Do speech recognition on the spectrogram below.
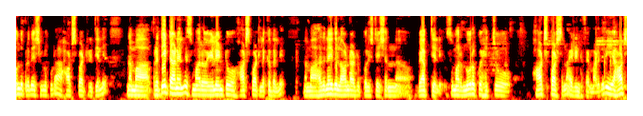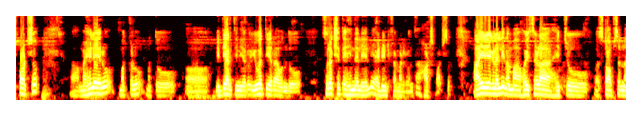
ಒಂದು ಪ್ರದೇಶಗಳು ಕೂಡ ಹಾಟ್ಸ್ಪಾಟ್ ರೀತಿಯಲ್ಲಿ ನಮ್ಮ ಪ್ರತಿ ಠಾಣೆಯಲ್ಲಿ ಸುಮಾರು ಏಳೆಂಟು ಹಾಟ್ಸ್ಪಾಟ್ ಲೆಕ್ಕದಲ್ಲಿ ನಮ್ಮ ಹದಿನೈದು law and order police station ವ್ಯಾಪ್ತಿಯಲ್ಲಿ ಸುಮಾರು ನೂರಕ್ಕೂ ಹೆಚ್ಚು ಹಾಟ್ಸ್ಪಾಟ್ಸ್ ಅನ್ನ ಐಡೆಂಟಿಫೈ ಮಾಡಿದ್ದೀವಿ. ಈ ಹಾಟ್ಸ್ಪಾಟ್ಸ್ ಮಹಿಳೆಯರು, ಮಕ್ಕಳು ಮತ್ತು ವಿದ್ಯಾರ್ಥಿನಿಯರು, ಯುವತಿಯರ ಒಂದು ಸುರಕ್ಷತೆ ಹಿನ್ನೆಲೆಯಲ್ಲಿ ಐಡೆಂಟಿಫೈ ಮಾಡಿರುವಂತಹ ಹಾಟ್ಸ್ಪಾಟ್ಸ್ ಆ ಏರಿಯಾಗಳಲ್ಲಿ ನಮ್ಮ ಹೊಯ್ಸಳ ಹೆಚ್ಚು ಸ್ಟಾಪ್ಸ್ ಅನ್ನ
